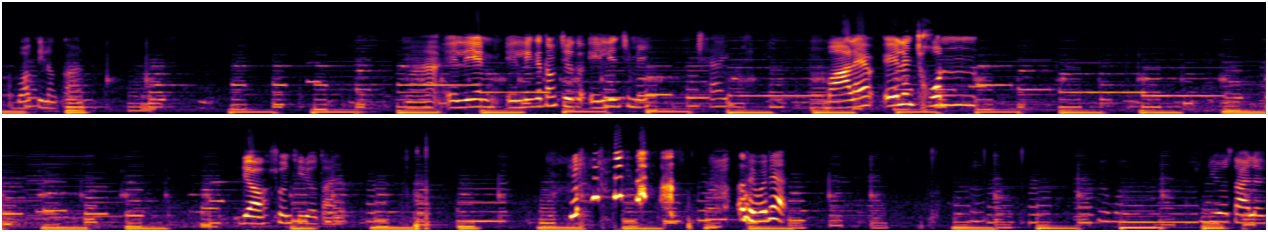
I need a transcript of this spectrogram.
เอาบอสตีลังกามาเอเลี่ยนเอเลี่ยนก็ต้องเจอกับเอเลี่ยนใช่ไหมใช่ มาแล้วเอเลี่ยนชน เดี๋ยวชนทีเดียวตายเลยอะไรวะเนี่ยอะไรวะชนทีเดียวตายเลย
